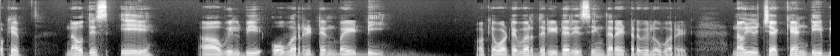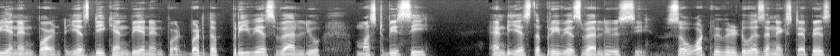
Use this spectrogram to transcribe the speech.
okay. Now this A uh, will be overwritten by D. Okay, whatever the reader is seeing, the writer will overwrite. Now you check, can D be an endpoint? Yes, D can be an endpoint, but the previous value must be C. And yes, the previous value is C. So what we will do as a next step is,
